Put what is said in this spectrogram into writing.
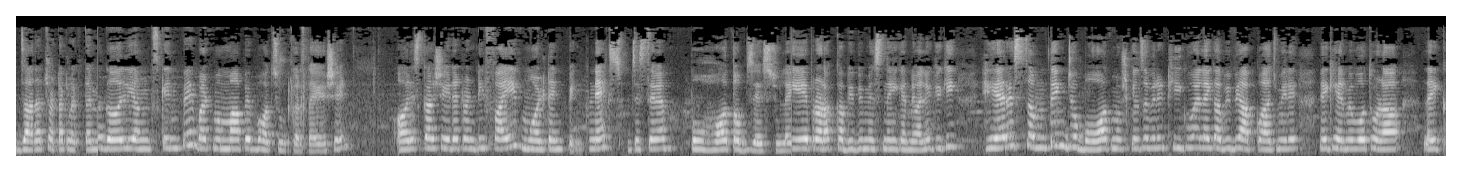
ज़्यादा चटक लगता है। गर्ल यंग स्किन पे बट मम्मा पे बहुत सूट करता है ये शेड और इसका शेड है twenty five molten pink next जिससे मैं बहुत ऑब्जेस्ड हूँ। ये प्रोडक्ट कभी भी मिस नहीं करने वाली हूँ, क्योंकि हेयर इज़ समथिंग जो बहुत मुश्किल से मेरे ठीक हुए हैं। लाइक अभी भी आपको आज मेरे लाइक हेयर में वो थोड़ा लाइक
